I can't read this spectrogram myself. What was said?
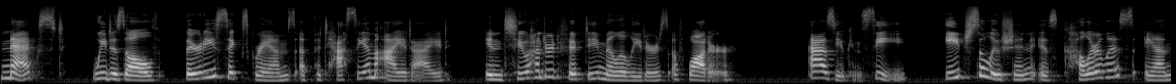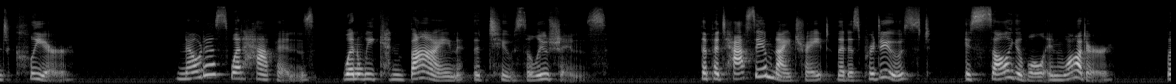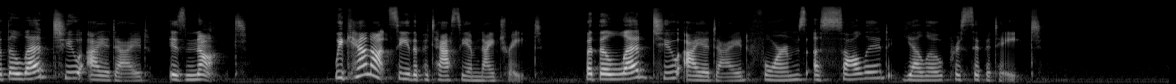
Next, we dissolve 36 grams of potassium iodide in 250 milliliters of water. As you can see, each solution is colorless and clear. Notice what happens when we combine the two solutions. The potassium nitrate that is produced is soluble in water, but the lead 2 iodide is not. We cannot see the potassium nitrate, but the lead 2 iodide forms a solid yellow precipitate.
